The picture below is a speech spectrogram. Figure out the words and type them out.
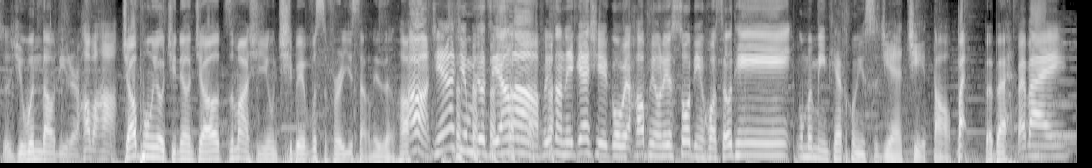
自己稳到底点儿，好不好？交朋友尽量交芝麻信用七百五十分以上的人哈。好，今天节目就这样了，非常的感谢各位好朋友的锁定和收听，我们明天同一时间接到拜，拜拜，拜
